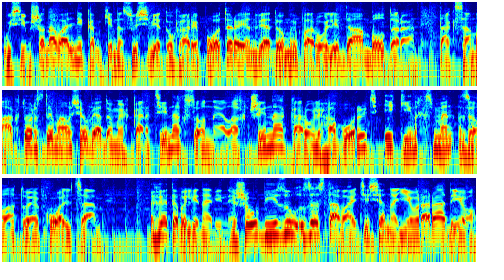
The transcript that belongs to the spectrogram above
Усім шанавальнікам кінасусвету Гары Потера ён вядомы па ролі Дамблдара. Таксама актор здымаўся ў вядомых карцінах сонная лагчына, кароль гаворыць і кінгсмен залатое кольца. Гэта былі навіны шоу-бізу, заставайцеся на еўрарадыё.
